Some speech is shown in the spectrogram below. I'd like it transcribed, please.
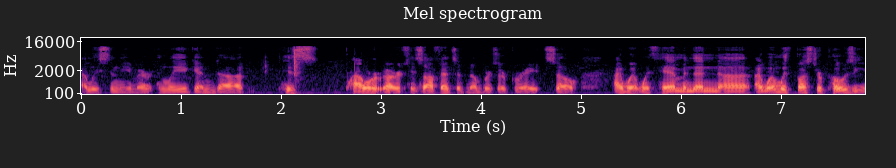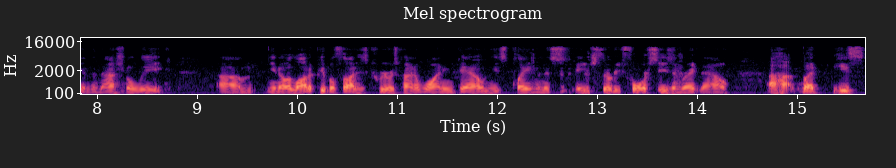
at least in the American League, and uh, his power or his offensive numbers are great. So I went with him, and then uh, I went with Buster Posey in the National League. Um, you know, a lot of people thought his career was kind of winding down. He's playing in his age 34 season right now, uh, but he's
